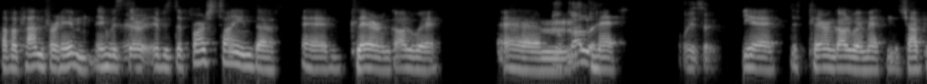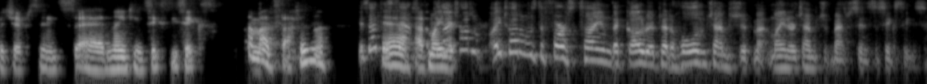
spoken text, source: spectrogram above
have a plan for him. It was yeah. the it was the first time that um, Clare and Galway um no, Galway. met. Wait a second. Yeah, Clare and Galway met in the championship since uh, 1966. A mad stat, isn't it? Is that the yeah, stat? I thought, it, I thought it was the first time that Galway played a home championship, minor championship match since the sixties.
